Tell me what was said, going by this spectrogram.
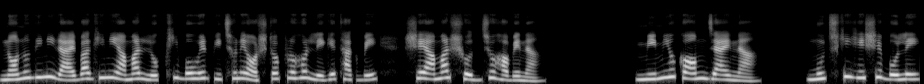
ননদিনী রায়বাঘিনী আমার লক্ষ্মী বউয়ের পিছনে অষ্টপ্রহর লেগে থাকবে, সে আমার সহ্য হবে না। মিমিও কম যায় না। মুচকি হেসে বলে,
